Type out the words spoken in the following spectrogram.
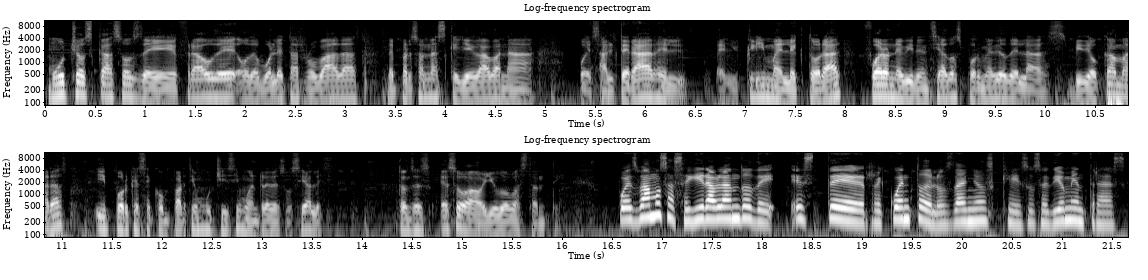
Muchos casos de fraude o de boletas robadas, de personas que llegaban a pues alterar el el clima electoral fueron evidenciados por medio de las videocámaras y porque se compartió muchísimo en redes sociales. Entonces eso ayudó bastante. Pues vamos a seguir hablando de este recuento de los daños que sucedió mientras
